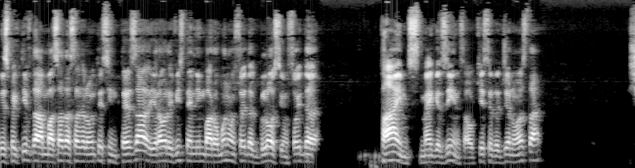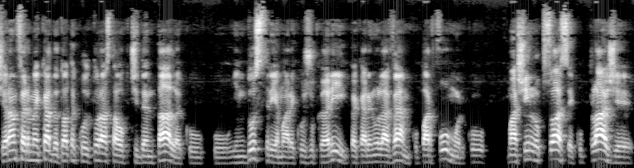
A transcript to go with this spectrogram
respectiv de ambasada Statelor Unite Sinteza, erau reviste în limba română, un soi de glossy, un soi de Times Magazine sau o chestie de genul ăsta, și eram fermecat de toată cultura asta occidentală, cu, cu industrie mare, cu jucării pe care nu le aveam, cu parfumuri, cu mașini luxoase, cu plaje.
